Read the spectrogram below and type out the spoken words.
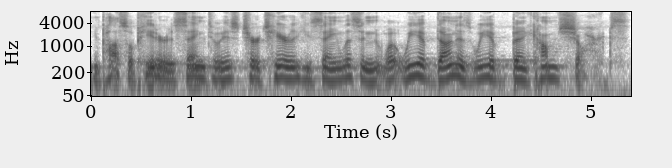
The Apostle Peter is saying to his church here, he's saying, listen, what we have done is we have become sharks.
